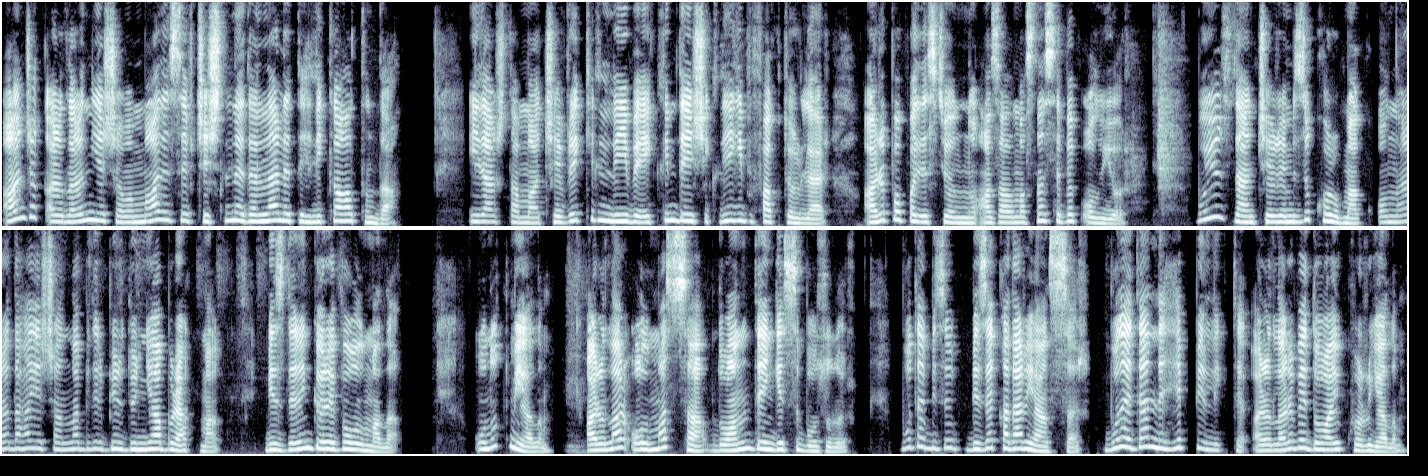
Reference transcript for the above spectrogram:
Ancak arıların yaşamı maalesef çeşitli nedenlerle tehlike altında. İlaçlama, çevre kirliliği ve iklim değişikliği gibi faktörler arı popülasyonunun azalmasına sebep oluyor. Bu yüzden çevremizi korumak, onlara daha yaşanılabilir bir dünya bırakmak bizlerin görevi olmalı. Unutmayalım, arılar olmazsa doğanın dengesi bozulur. Bu da bizi, bize kadar yansır. Bu nedenle hep birlikte arıları ve doğayı koruyalım.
